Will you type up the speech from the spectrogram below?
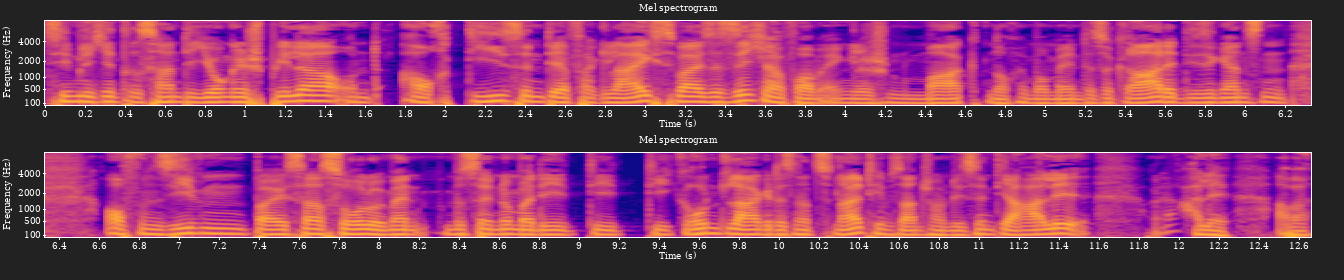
ziemlich interessante junge Spieler und auch die sind ja vergleichsweise sicher vom englischen Markt noch im Moment. Also gerade diese ganzen Offensiven bei Sassolo, ich meine, wir müssen ja nur mal die, die, die Grundlage des Nationalteams anschauen. Die sind ja alle, alle, aber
